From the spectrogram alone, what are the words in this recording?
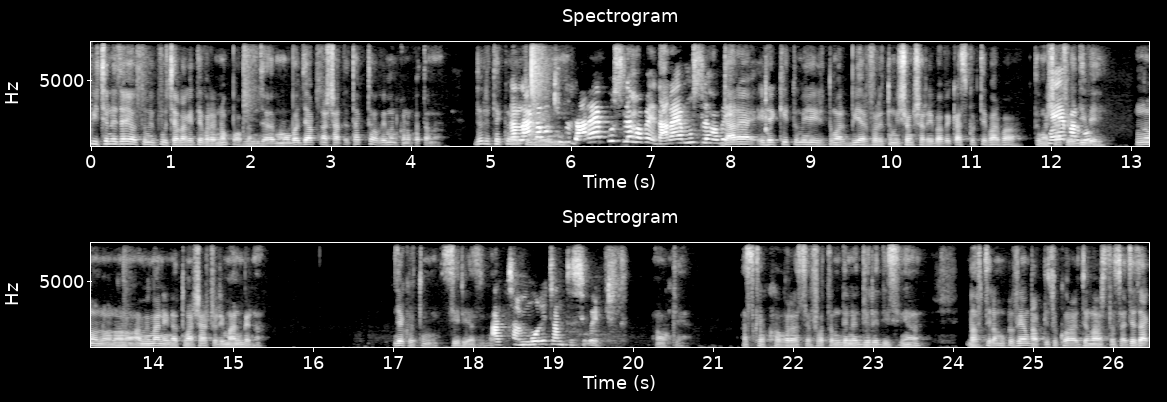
পিছনে যাইও তুমি পোছা লাগাইতে পারো নো প্রবলেম যা মোবাইল যে আপনার সাথে থাকতে হবে এমন কোনো কথা না। দূরে থেকে না, লাগাবো কিন্তু দাঁড়ায় পুষলে হবে দাঁড়ায় মুছলে হবে। দ্বারা এটা কি তুমি তোমার বিয়ার পরে তুমি সংসারে এভাবে কাজ করতে পারবা? তোমার হ্যাঁ, শাশুড়ি দিবে? নো নো নো আমি মানি না তোমার শাশুড়ি মানবে না। দেখো তুমি সিরিয়াস আচ্ছা আমি মরিচ আনতেছি ওয়েট ওকে আজকে খবর আছে প্রথম দিনে ধরে দিছি হ্যাঁ। ভাবছিলাম একটু ফ্যাম কিছু করার জন্য আসতেছে আচ্ছা যাক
